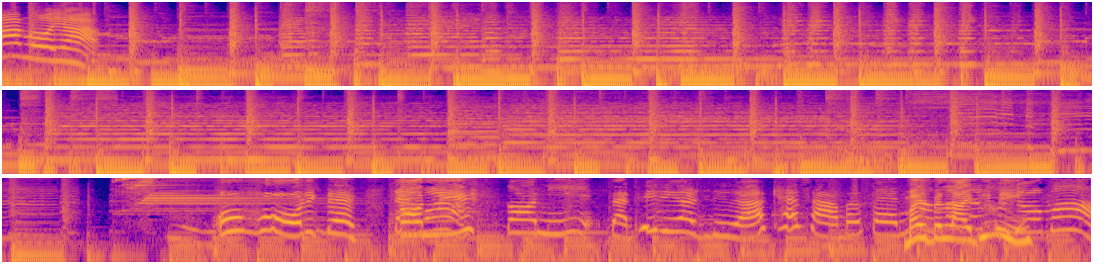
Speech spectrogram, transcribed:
มากเลยอะ นี้แต่พี่เดียเหลือแค่สามเปอร์เซ็นต์ไม่เป็นไรพี่หมิงเยอะมาก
